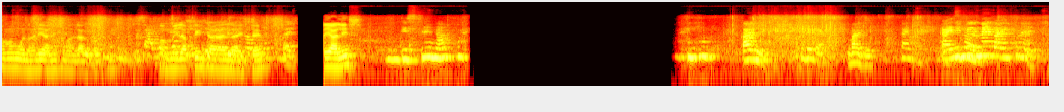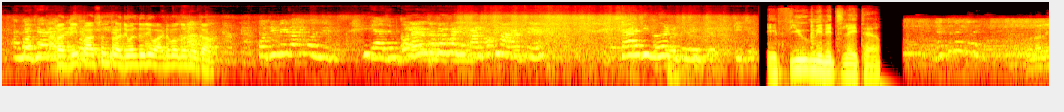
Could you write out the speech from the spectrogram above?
मग मोनाली आली तुम्हाला दाखवतो. मम्मीला पीठ दळायला जायचंय. आलीस? दिसते ना. काय नाही. भाजी. काहीच पीठ नाही काहीच नाही. कधीपासून प्रज्वल तुझी वाट बघत होता? A few minutes later. मोनाली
